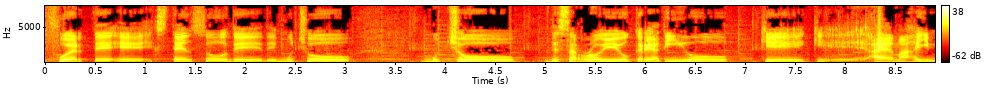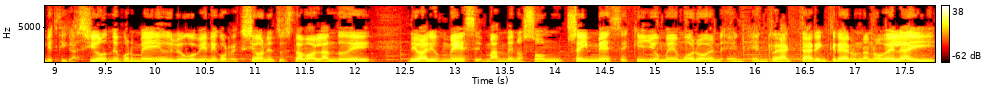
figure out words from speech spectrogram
fuerte, extenso, de, mucho, mucho desarrollo creativo, que, además hay investigación de por medio y luego viene corrección. Entonces estamos hablando de, varios meses, más o menos son seis meses que yo me demoro en, redactar, en crear una novela y,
